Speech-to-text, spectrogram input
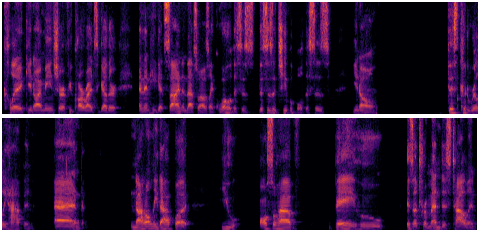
click, you know, I mean, share a few car rides together, and then he gets signed, and that's why I was like, whoa, this is this is achievable. This is, you know, this could really happen. And yeah. not only that, but you also have Bey, who is a tremendous talent.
